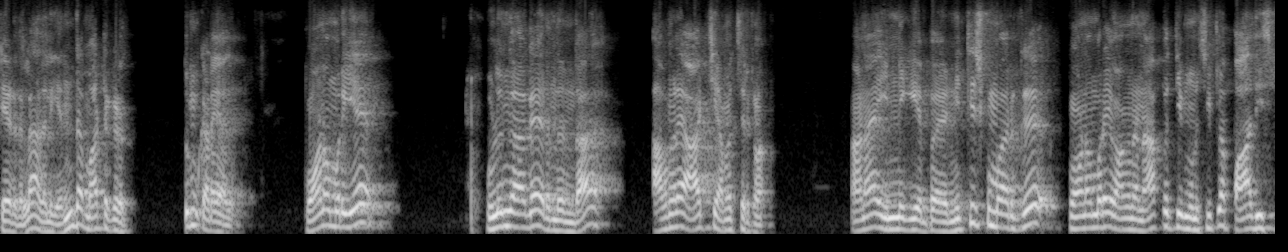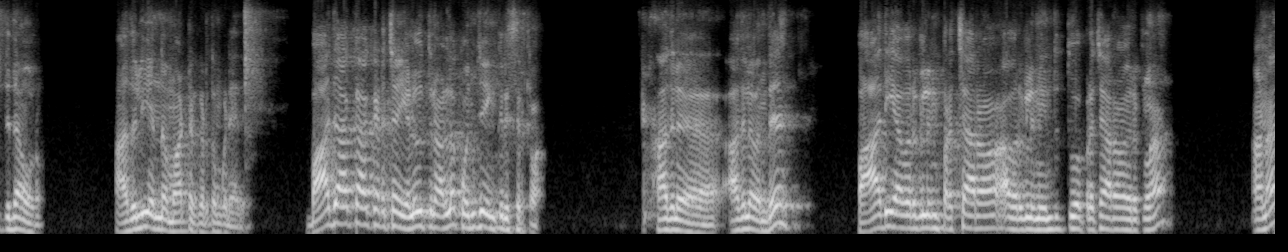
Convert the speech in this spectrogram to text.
தேர்தலில். அதுல எந்த மாற்று கருத்தும் கிடையாது. போன முறையே ஒழுங்காக இருந்திருந்தா அவங்களே ஆட்சி அமைச்சிருக்கலாம். ஆனா இன்னைக்கு இப்ப நிதிஷ்குமாருக்கு போன முறை வாங்கின நாற்பத்தி மூணு சீட்ல பாதி சீட்டு தான் வரும். அதுலயும் எந்த மாற்று கருத்தும் கிடையாது. பாஜக கிடைச்ச எழுபத்தி நாலுல கொஞ்சம் இன்க்ரீஸ் இருக்கலாம். அதுல அதுல வந்து பாதி அவர்களின் பிரச்சாரம் அவர்களின் இந்துத்துவ பிரச்சாரம் இருக்கலாம். ஆனா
